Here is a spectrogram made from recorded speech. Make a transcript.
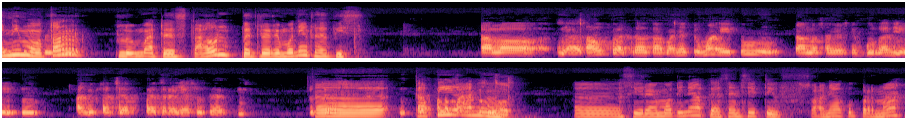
ini motor belum ada setahun baterai remote-nya udah habis kalau nggak tahu baterai kapannya cuma itu kalau saya simpulkan ya itu anggap saja baterainya sudah habis sudah, eh sudah tapi anu gitu. Eh, si remote ini agak sensitif soalnya aku pernah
